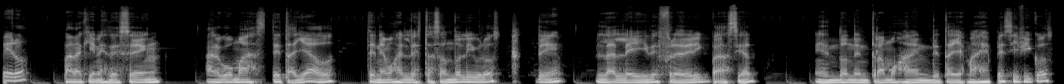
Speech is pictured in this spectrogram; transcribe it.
Pero para quienes deseen algo más detallado, tenemos el Destazando Libros de la ley de Frederick Bastiat, en donde entramos en detalles más específicos.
